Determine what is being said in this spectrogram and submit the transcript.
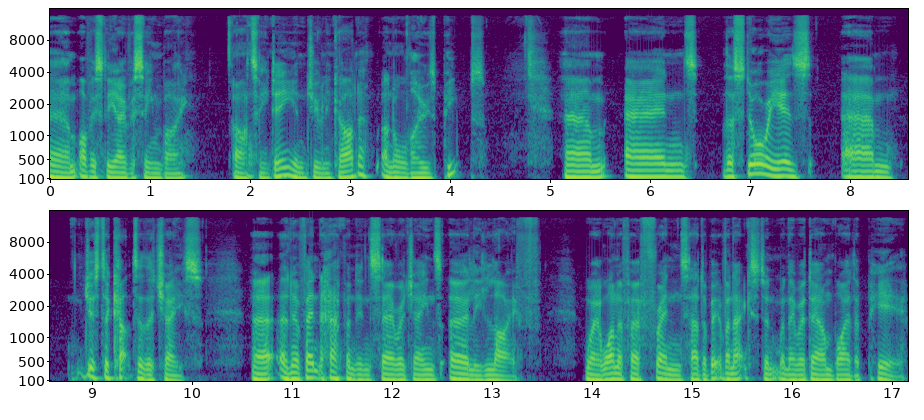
Um, obviously overseen by RTD and Julie Gardner and all those peeps. Um, and the story is um, just to cut to the chase. Uh, an event happened in Sarah Jane's early life where one of her friends had a bit of an accident when they were down by the pier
